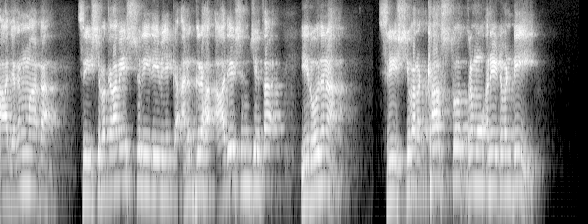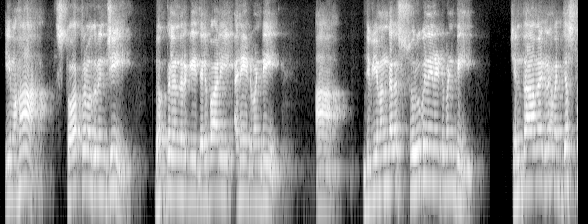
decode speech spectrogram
ఆ జగన్మాత శ్రీ శివకామేశ్వరీ దేవి యొక్క అనుగ్రహ ఆదేశం చేత ఈ రోజున శ్రీ శివరక్షాస్తోత్రము అనేటువంటి ఈ మహా స్తోత్రము గురించి భక్తులందరికీ తెలిపాలి అనేటువంటి ఆ దివ్యమంగళ స్వరూపినటువంటి చింతామణిగ్రహ మధ్యస్థ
